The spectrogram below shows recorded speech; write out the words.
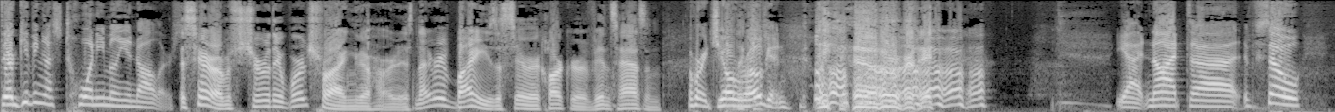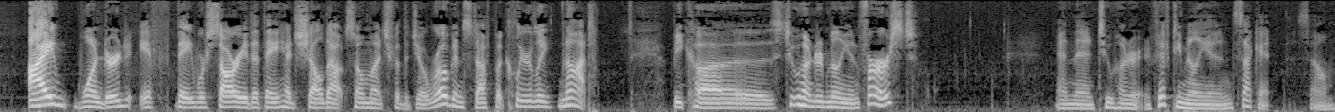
they're giving us twenty million dollars. Uh, Sarah, I'm sure they were trying their hardest. Not everybody's a Sarah Clark or a Vince Hassan. Or a Joe Rogan. right? yeah, not. Uh, so I wondered if they were sorry that they had shelled out so much for the Joe Rogan stuff, but clearly not. Because 200 million first, and then 250 million second. So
